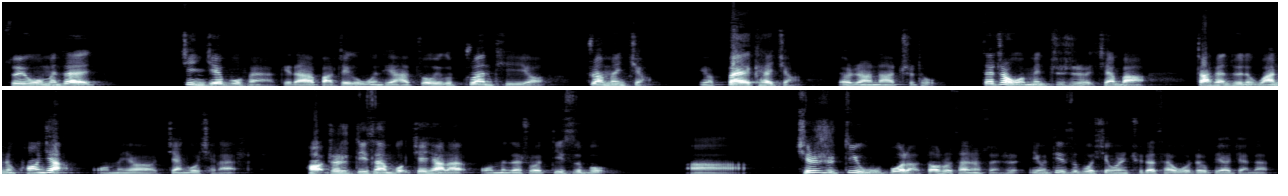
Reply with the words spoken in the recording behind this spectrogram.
所以我们在进阶部分啊给大家把这个问题还作为一个专题要专门讲，要掰开讲，要让大家吃透。在这儿我们只是先把诈骗罪的完整框架我们要建构起来。好，这是第三步，接下来我们再说第四步啊，其实是第五步了，遭受财产损失。因为第四步行为人取得财物这个比较简单，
